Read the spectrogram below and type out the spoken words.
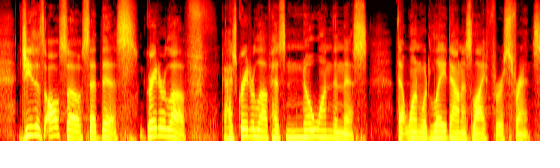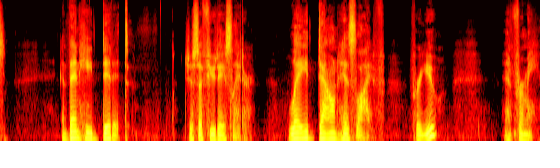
Jesus also said this Greater love, guys, greater love has no one than this, that one would lay down his life for his friends. And then he did it just a few days later, laid down his life for you and for me.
